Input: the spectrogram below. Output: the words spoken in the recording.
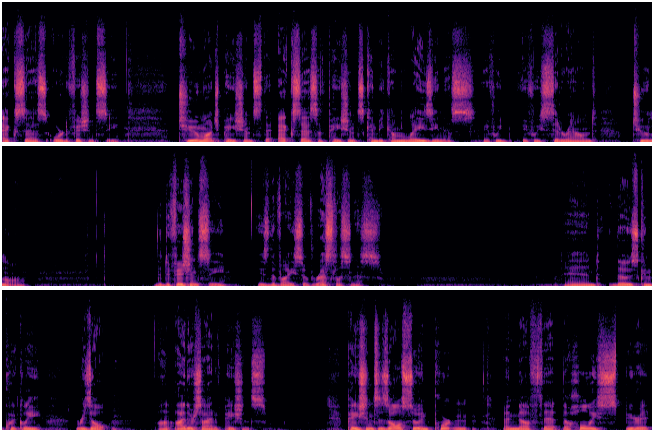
excess or deficiency too much patience, the excess of patience can become laziness if we if we sit around too long. The deficiency is the vice of restlessness. And those can quickly result on either side of patience. Patience is also important enough that the Holy Spirit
